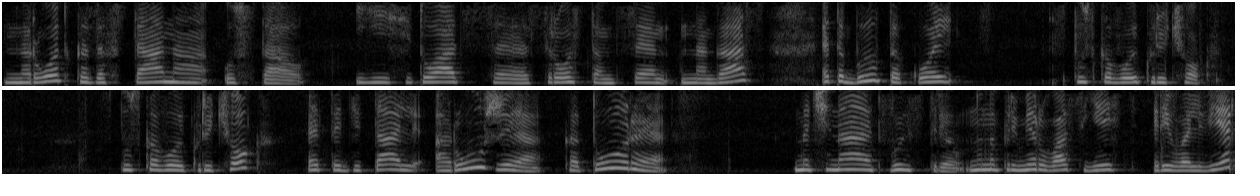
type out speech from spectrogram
народ Казахстана устал, и ситуация с ростом цен на газ – это был такой спусковой крючок. Спусковой крючок – это деталь оружия, которая начинает выстрел. Ну, например, у вас есть револьвер,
